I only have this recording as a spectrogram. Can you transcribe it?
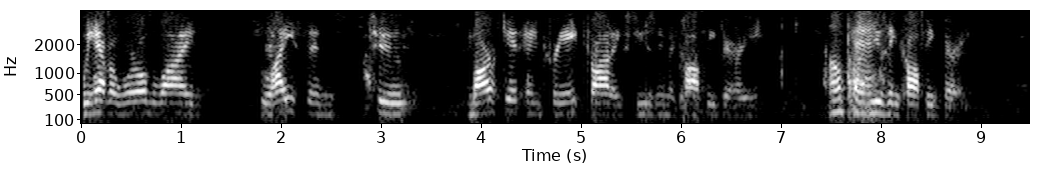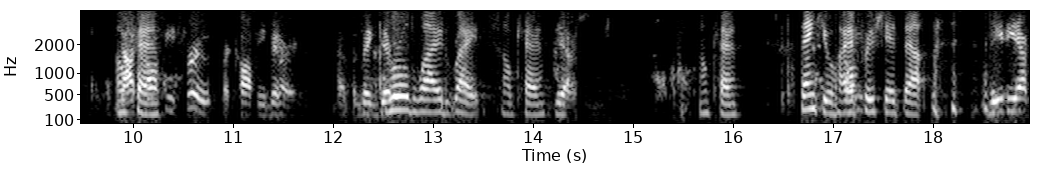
we have a worldwide license to market and create products using the coffee berry. uh, Okay. using coffee berry. Not Okay. coffee fruit, but coffee berry. That's a big difference. Worldwide rights. Okay. Yes. Okay. Thank you. I Um, appreciate that. VDF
